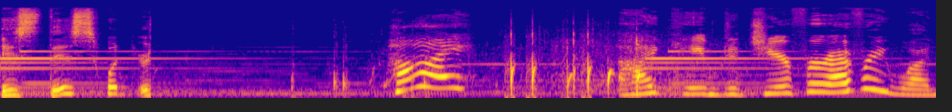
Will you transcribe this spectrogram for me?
Is this what you're. Hi! I came to cheer for everyone.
